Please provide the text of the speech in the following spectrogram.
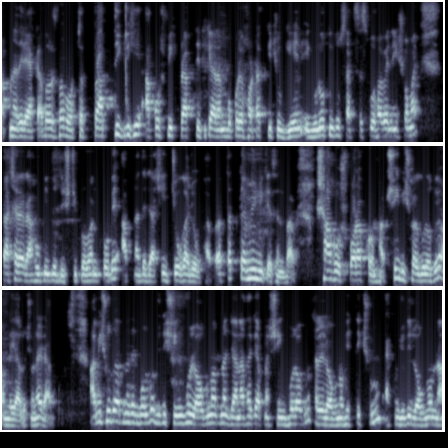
আপনাদের একাদশ ভাব, অর্থাৎ প্রাপ্তি গৃহে আকস্মিক প্রাপ্তি থেকে আরম্ভ করে হঠাৎ কিছু গেন এগুলো কিন্তু সাকসেসফুল হবে এই সময়। তাছাড়া রাহু কিন্তু দৃষ্টি প্রদান করবে আপনাদের রাশির যোগাযোগ ভাব, অর্থাৎ কমিউনিকেশন ভাব, সাহস, পরাক্রম ভাব, সেই বিষয়গুলোকেও আমরা এই আলোচনায় রাখব। আমি শুধু আপনাদের বলব, যদি সিংহ লগ্ন আপনার জানা থাকে, আপনার সিংহ লগ্ন, তাহলে লগ্ন ভিত্তিক শুনুন। এখন যদি লগ্ন না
